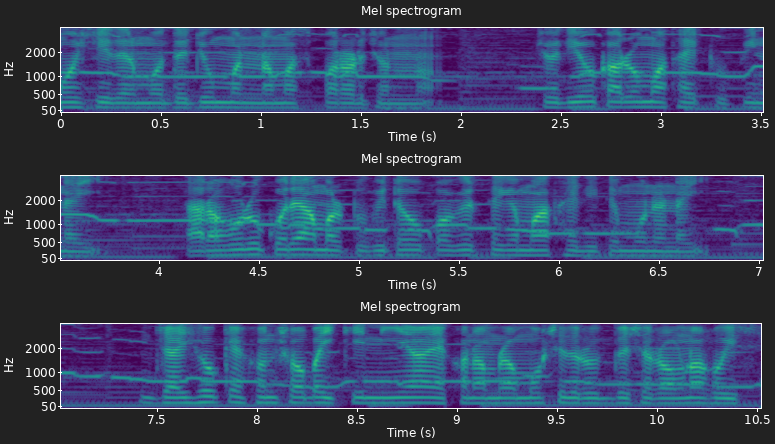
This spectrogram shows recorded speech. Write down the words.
মসজিদের মধ্যে জুম্মার নামাজ পড়ার জন্য। যদিও কারও মাথায় টুপি নাই। তাড়াহুড়ো করে আমার টুপিটাও পকেট থেকে মাথায় দিতে মনে নাই। যাই হোক, এখন সবাইকে নিয়ে এখন আমরা মসজিদের উদ্দেশ্যে রওনা হয়েছি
